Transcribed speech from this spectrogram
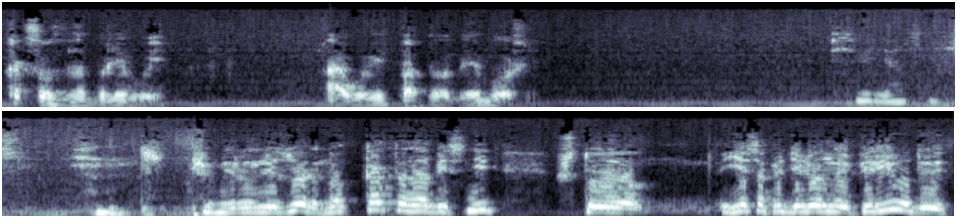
Как созданы были вы? А вы ведь подобие Божье. Все ясно. Что, мирализоре? Но как тогда объяснить, что есть определенные периоды,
